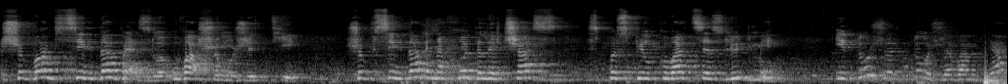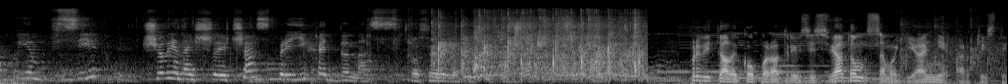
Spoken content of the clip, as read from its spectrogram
щоб вам завжди везло у вашому житті, щоб завжди ви знаходили час поспілкуватися з людьми. І дуже-дуже вам дякуємо всі, що ви знайшли час приїхати до нас. Привітали кооператорів зі святом самодіяльні артисти.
